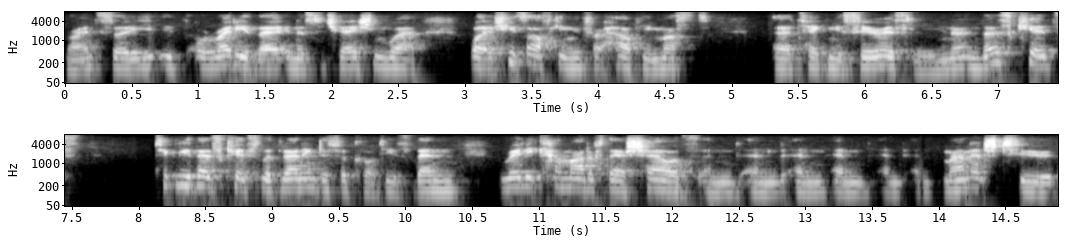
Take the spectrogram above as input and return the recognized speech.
right? So it, already they're in a situation where, well, if he's asking me for help, he must uh, take me seriously, you know. And those kids, particularly those kids with learning difficulties, then really come out of their shells and and and and and, and manage to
